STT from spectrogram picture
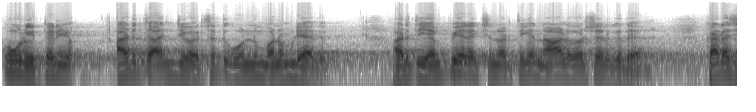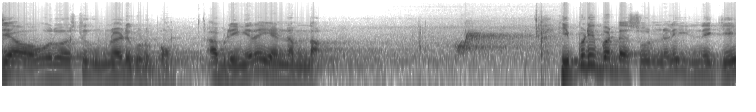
உங்களுக்கு தெரியும். அடுத்த அஞ்சு வருஷத்துக்கு ஒன்றும் பண்ண முடியாது. அடுத்து எம்பி எலெக்ஷன் வரத்துக்கு நாலு வருஷம் இருக்குது. கடைசியாக ஒரு வருஷத்துக்கு முன்னாடி கொடுப்போம். அப்படிங்கிற எண்ணம் தான். இப்படிப்பட்ட சூழ்நிலை இன்றைக்கி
